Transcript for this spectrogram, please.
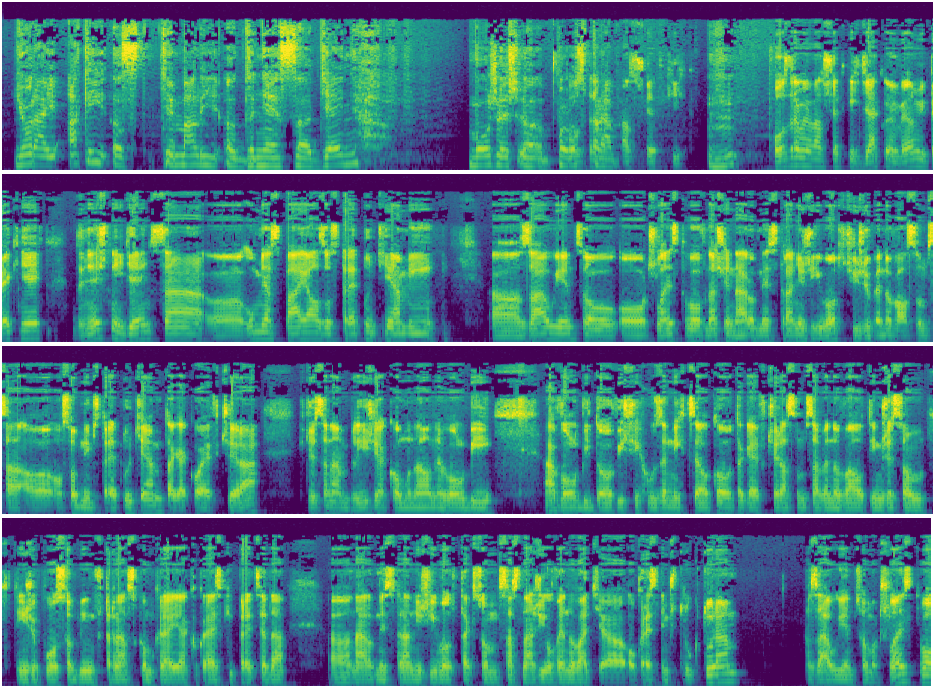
Juraj, aký ste mali dnes deň? Môžeš uh, porozprávať. vás všetkých. Mm-hmm. Pozdravujem vás všetkých, ďakujem veľmi pekne. Dnešný deň sa uh, u mňa spájal so stretnutiami uh, záujemcov o členstvo v našej národnej strane Život, čiže venoval som sa osobným stretnutiam, tak ako aj včera keďže sa nám blížia komunálne voľby a voľby do vyšších územných celkov, tak aj včera som sa venoval tým, že som tým, že pôsobím v Trnavskom kraji ako krajský predseda Národnej strany Život, tak som sa snažil venovať okresným štruktúram, záujemcom o členstvo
